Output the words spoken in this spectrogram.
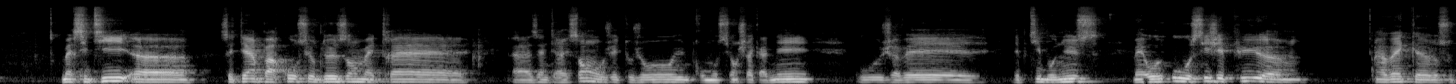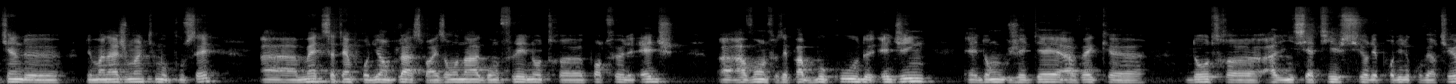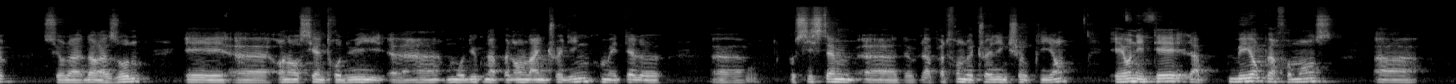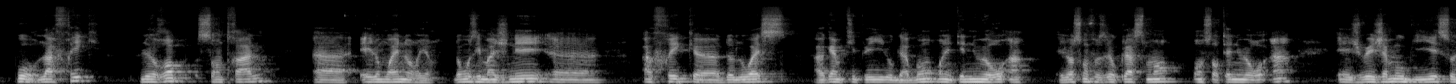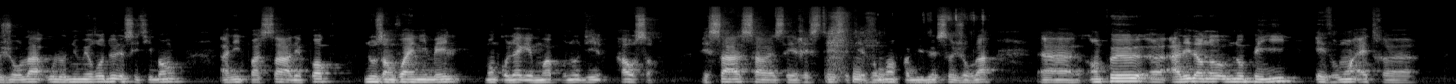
Mais Citi, euh, c'était un parcours sur deux ans, mais très euh, intéressant, où j'ai toujours eu une promotion chaque année, où j'avais des petits bonus, mais où, aussi j'ai pu, euh, avec le soutien de, du management qui me poussait, à mettre certains produits en place. Par exemple, on a gonflé notre portefeuille de hedge. avant, on ne faisait pas beaucoup de hedging, et donc j'étais avec d'autres euh, à l'initiative sur des produits de couverture sur la, dans la zone. Et euh, on a aussi introduit euh, un module qu'on appelle online trading. On mettait le, le système de la plateforme de trading chez le client. Et on était la meilleure performance pour l'Afrique, l'Europe centrale et le Moyen-Orient. Donc, vous imaginez Afrique de l'Ouest avec un petit pays, le Gabon, on était numéro un. Et lorsqu'on faisait le classement, on sortait numéro 1. Et je ne vais jamais oublier ce jour-là où le numéro 2 de Citibank, Anit Passa à l'époque, nous envoie un email, mon collègue et moi, pour nous dire Awesome. Et ça, ça c'est resté, c'était vraiment fabuleux ce jour-là. Euh, on peut euh, aller dans nos, pays et vraiment être euh,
